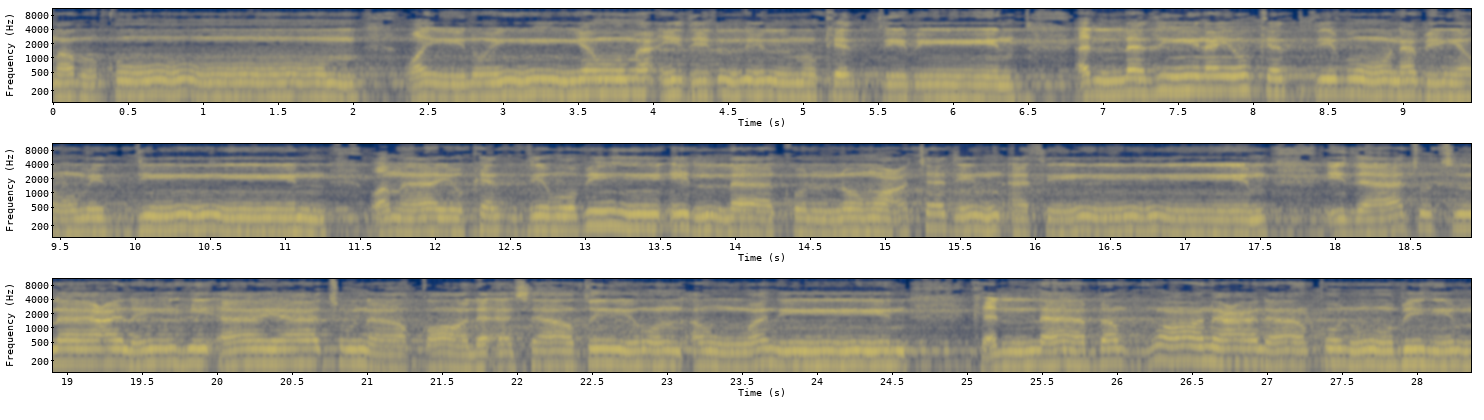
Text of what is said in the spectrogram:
مرقوم ويل يومئذ للمكذبين الذين يكذبون بيوم الدين وما يكذب به إلا كل معتد أثيم إذا تتلى عليه آياتنا قال أساطير الأولين كلا بران على قلوبهم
